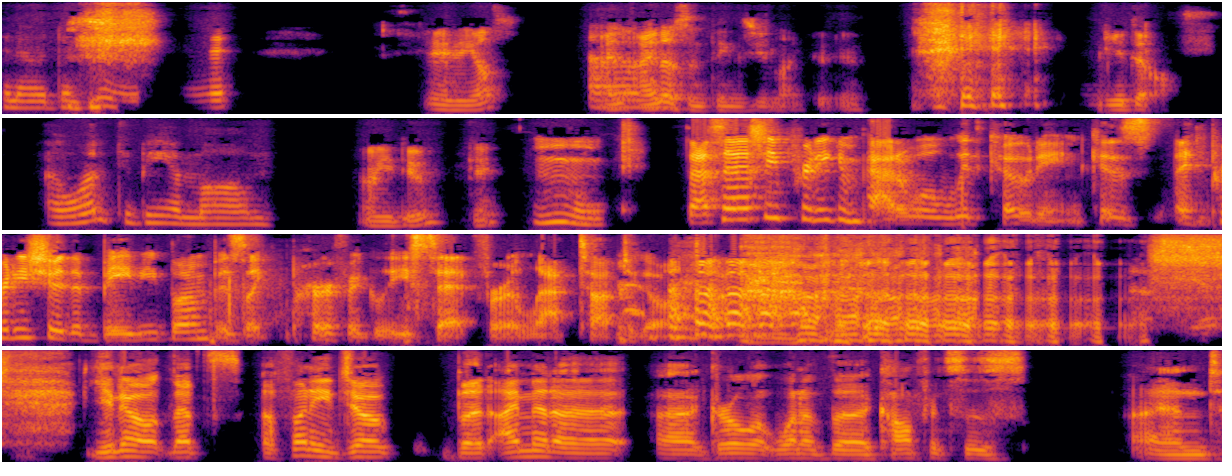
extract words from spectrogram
and I would definitely enjoy it. Anything else? I, Um, I know some things you'd like to do. You don't. I want to be a mom. Oh, you do? Okay. Mm. That's actually pretty compatible with coding because I'm pretty sure the baby bump is like perfectly set for a laptop to go on. top. you know, that's a funny joke, but I met a, a girl at one of the conferences and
